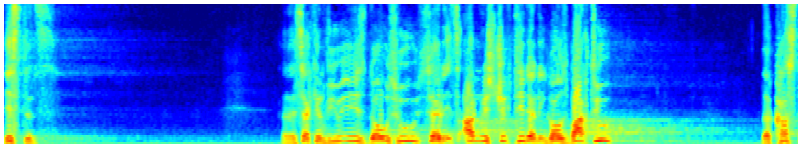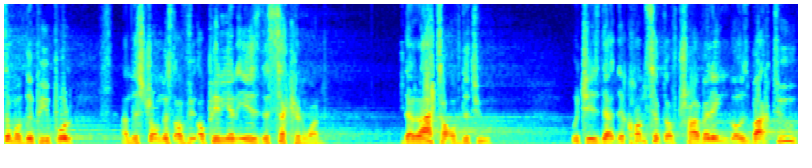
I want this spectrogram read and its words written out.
distance. And the second view is those who said it's unrestricted and it goes back to the custom of the people. And the strongest of the opinion is the second one, the latter of the two, which is that the concept of traveling goes back to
